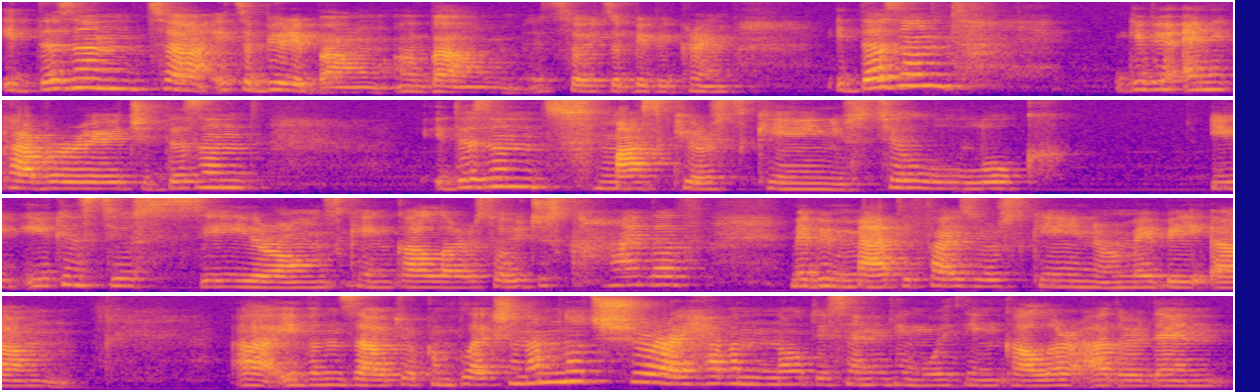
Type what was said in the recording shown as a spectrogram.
it doesn't uh, it's a beauty balm, uh, balm so it's a bb cream. It doesn't give you any coverage. It doesn't it doesn't mask your skin. You still look you, you can still see your own skin color so it just kind of maybe mattifies your skin or maybe um, uh, evens out your complexion. I'm not sure, I haven't noticed anything within color other than,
